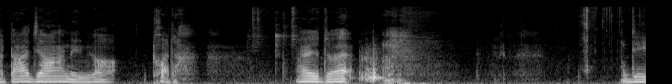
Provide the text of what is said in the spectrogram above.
အသားကြားနေပြီးတော့ထွက်တာအဲဒီတော့ဒီ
